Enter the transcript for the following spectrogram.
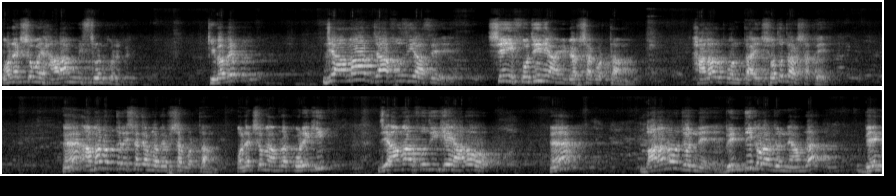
অনেক সময় হারাম মিশ্রণ করে ফেলি। কীভাবে? যে আমার যা ফুজি আছে, সেই ফুজি নিয়ে আমি ব্যবসা করতাম। হালাল পন্থায় সততার সাথে। হ্যাঁ আমার অন্তরের সাথে আমরা ব্যবসা করতাম। অনেক সময় আমরা করে কি? যে আমার ফুজিকে আরও হ্যাঁ বাড়ানোর জন্যে, বৃদ্ধি করার জন্য আমরা ব্যাংক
